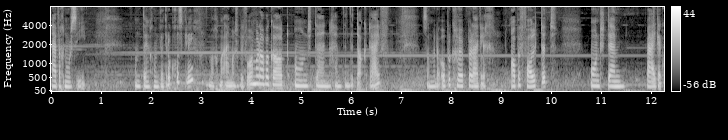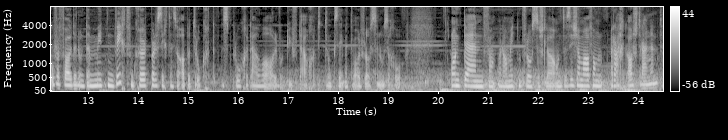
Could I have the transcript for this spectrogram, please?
einfach nur sein. Und dann kommt der Druckausgleich, das macht man einmal schon bevor man runtergeht und dann kommt dann der Duck Dive, dass man den Oberkörper eigentlich abfaltet und dann Beine gegen auffaltet und dann mit dem Gewicht vom Körper sich dann so abdruckt. Es braucht auch Wal, die tief tauchen. Darum sieht man die Walflossen rauskommen. Und dann fängt man an mit dem Flossenschlagen. Und das ist am Anfang recht anstrengend,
